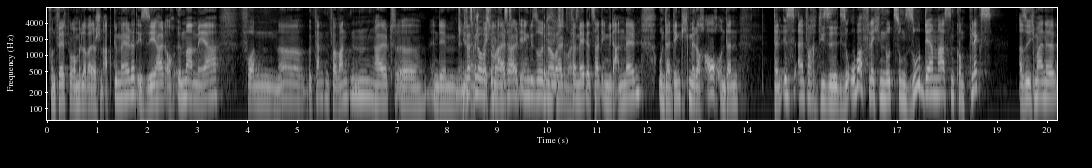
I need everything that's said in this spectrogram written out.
von Facebook auch mittlerweile schon abgemeldet. Ich sehe halt auch immer mehr von ne, bekannten Verwandten halt äh, in dem, in dem weiß genau, was du meinst. Alter halt irgendwie so, Genau, die sich halt vermehrt jetzt halt irgendwie da anmelden. Und da denke ich mir doch auch, und dann, dann ist einfach diese, diese Oberflächennutzung so dermaßen komplex. Also ich meine,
